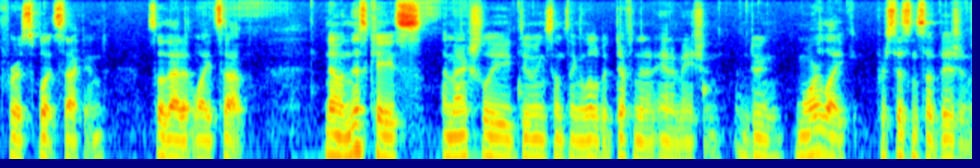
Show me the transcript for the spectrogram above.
for a split second so that it lights up. Now in this case I'm actually doing something a little bit different than an animation. I'm doing more like persistence of vision.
